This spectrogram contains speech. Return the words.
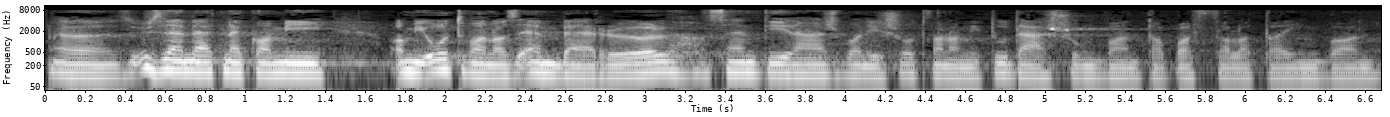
az üzenetnek, ami, ami ott van az emberről, a Szentírásban, és ott van a mi tudásunkban, tapasztalatainkban.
